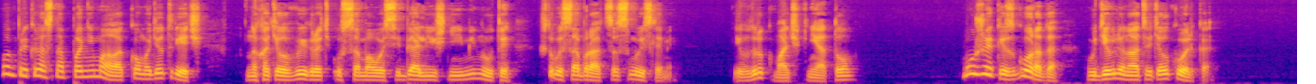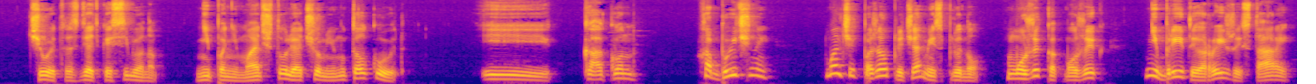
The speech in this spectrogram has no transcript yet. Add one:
Он прекрасно понимал, о ком идет речь, но хотел выиграть у самого себя лишние минуты, чтобы собраться с мыслями. И вдруг мальчик не о том. «Мужик из города», – удивленно ответил Колька. «Чего это с дядькой Семеном? Не понимает, что ли, о чем ему толкуют?» «И как он?» «Обычный». Мальчик пожал плечами и сплюнул. «Мужик как мужик. Небритый, рыжий, старый».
